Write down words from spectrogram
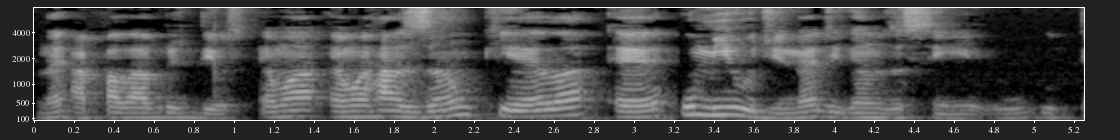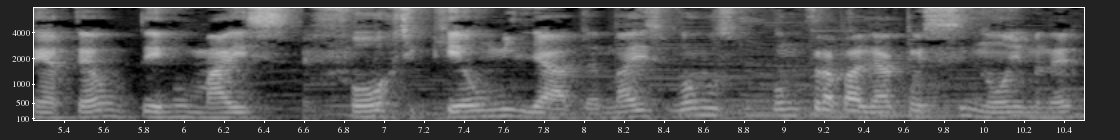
né? A palavra de Deus. É uma, é uma razão que ela é humilde, né? Digamos assim. O, tem até um termo mais forte que é humilhada, mas vamos, vamos trabalhar com esse sinônimo, né?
